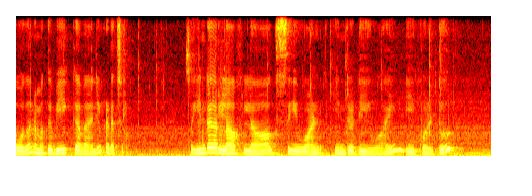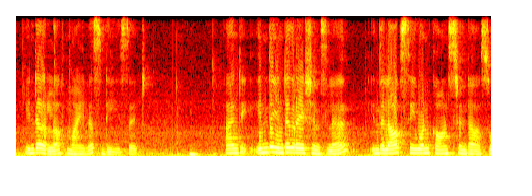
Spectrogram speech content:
போதும் நமக்கு வீக்க வேல்யூ கிடச்சிரும். So integral of log c one into dy equal to integral of minus dz and இந்த இன்டகிரேஷன்ஸில் இந்த லாக் சி ஒன் கான்ஸ்டண்ட்டாக ஸோ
